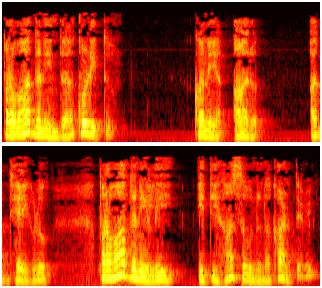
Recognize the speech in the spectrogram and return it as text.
ಪ್ರವಾದನೆಯಿಂದ ಕೂಡಿತ್ತು. ಕೊನೆಯ ಆರು ಅಧ್ಯಾಯಗಳು. ಪ್ರವಾದನೆಯಲ್ಲಿ ಇತಿಹಾಸವನ್ನು ನಾವು ಕಾಣುತ್ತೇವೆ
